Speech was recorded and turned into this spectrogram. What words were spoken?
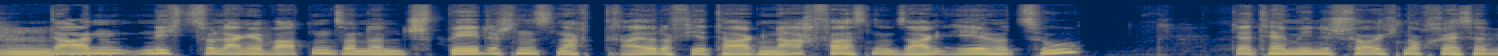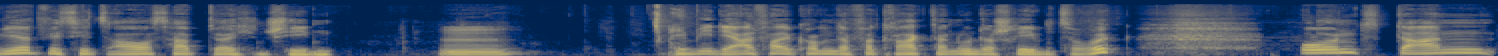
Mhm. Dann nicht so lange warten, sondern spätestens nach drei oder vier Tagen nachfassen und sagen, eh, hör zu, der Termin ist für euch noch reserviert, wie sieht's aus, habt ihr euch entschieden. Mhm. Im Idealfall kommt der Vertrag dann unterschrieben zurück und dann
